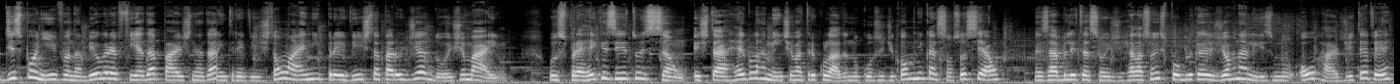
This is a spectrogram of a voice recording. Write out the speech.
disponível na biografia da página da entrevista online prevista para o dia 2 de maio. Os pré-requisitos são estar regularmente matriculado no curso de Comunicação Social, nas habilitações de Relações Públicas, Jornalismo ou Rádio e TV,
